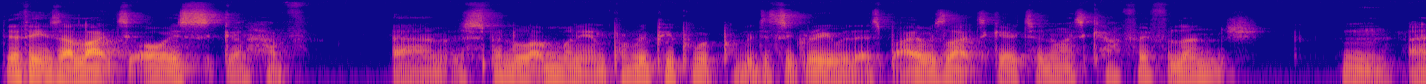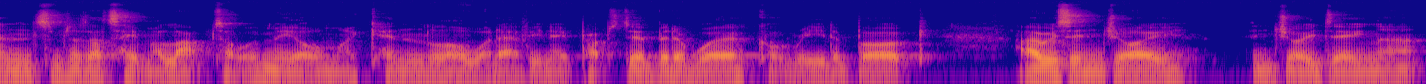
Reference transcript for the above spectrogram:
the other thing is I like to always go and have um, spend a lot of money, and probably people would probably disagree with this, but I always like to go to a nice cafe for lunch. And sometimes I'll take my laptop with me or my Kindle or whatever. You know, perhaps do a bit of work or read a book. I always enjoy enjoy doing that.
